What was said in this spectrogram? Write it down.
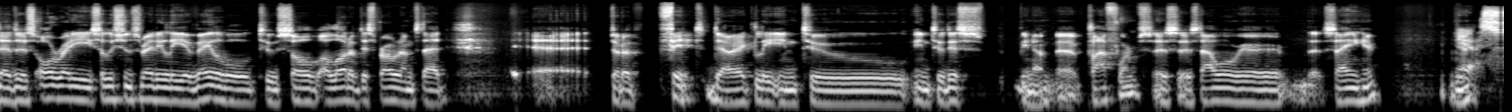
that there's already solutions readily available to solve a lot of these problems that uh, sort of fit directly into into this you know uh, platforms. Is is that what we're saying here? Yeah. yes.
